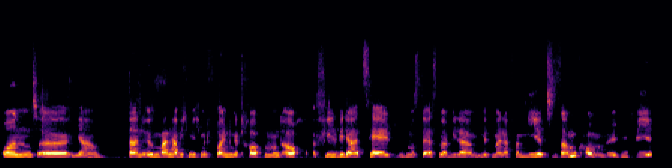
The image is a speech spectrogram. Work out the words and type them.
Und äh, ja, dann irgendwann habe ich mich mit Freunden getroffen und auch viel wieder erzählt. Ich musste erstmal wieder mit meiner Familie zusammenkommen irgendwie.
